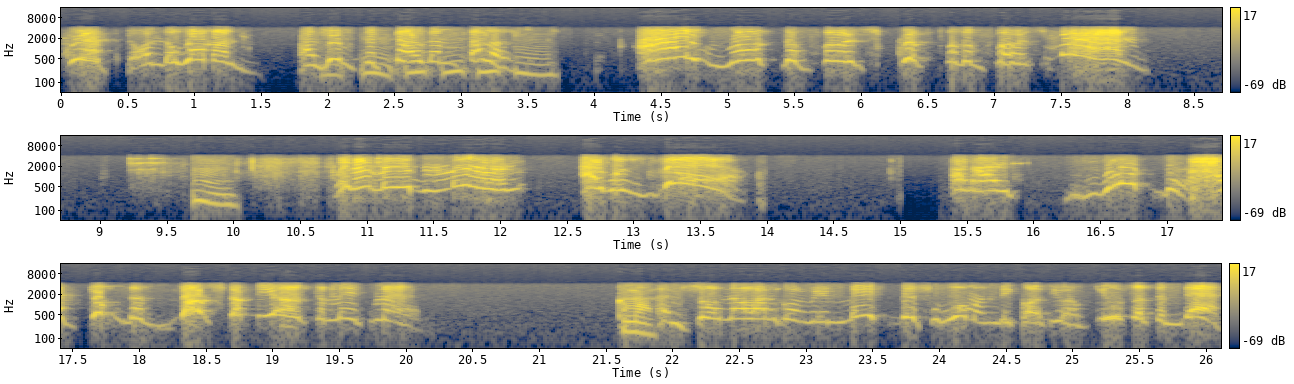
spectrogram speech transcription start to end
script on the woman as if to Mm, tell mm, them mm, fellas, mm, mm. I wrote the first script for the first man. Mm. When I made man, I was there. And I wrote the, I took the dust of the earth to make man. Come on. And so now I'm going to remake this woman because you accused her to death.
